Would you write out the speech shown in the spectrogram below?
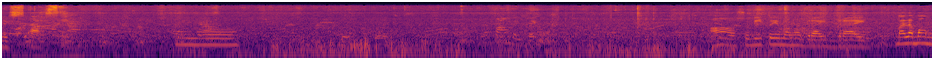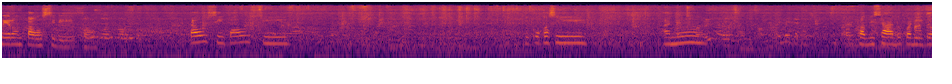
Let's ask. Hello. Ah, so dito yung mga dried dried. Malamang merong tausi dito. Tausi, tausi. Hindi ko kasi, ano, kabisado pa dito.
